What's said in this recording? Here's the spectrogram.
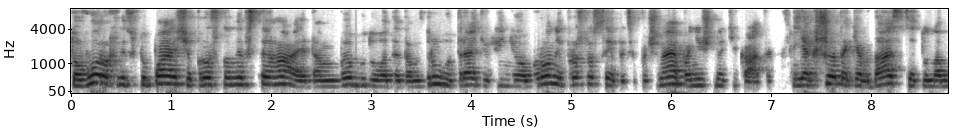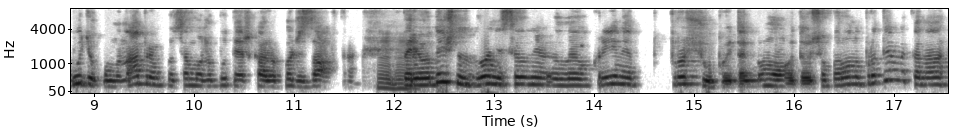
То ворог відступаючи просто не встигає там вибудувати там другу, третю лінію оборони і просто сипеться, починає панічно тікати. Якщо таке вдасться, то на будь-якому напрямку це може бути, я ж кажу, хоч завтра. Мгм. Періодично збройні сили України прощупують, так би мовити, ось оборону противника на,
